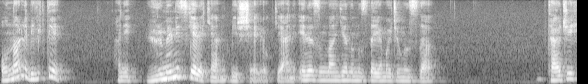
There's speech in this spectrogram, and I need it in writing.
onlarla birlikte hani yürümemiz gereken bir şey yok. Yani en azından yanımızda yamacımızda tercih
